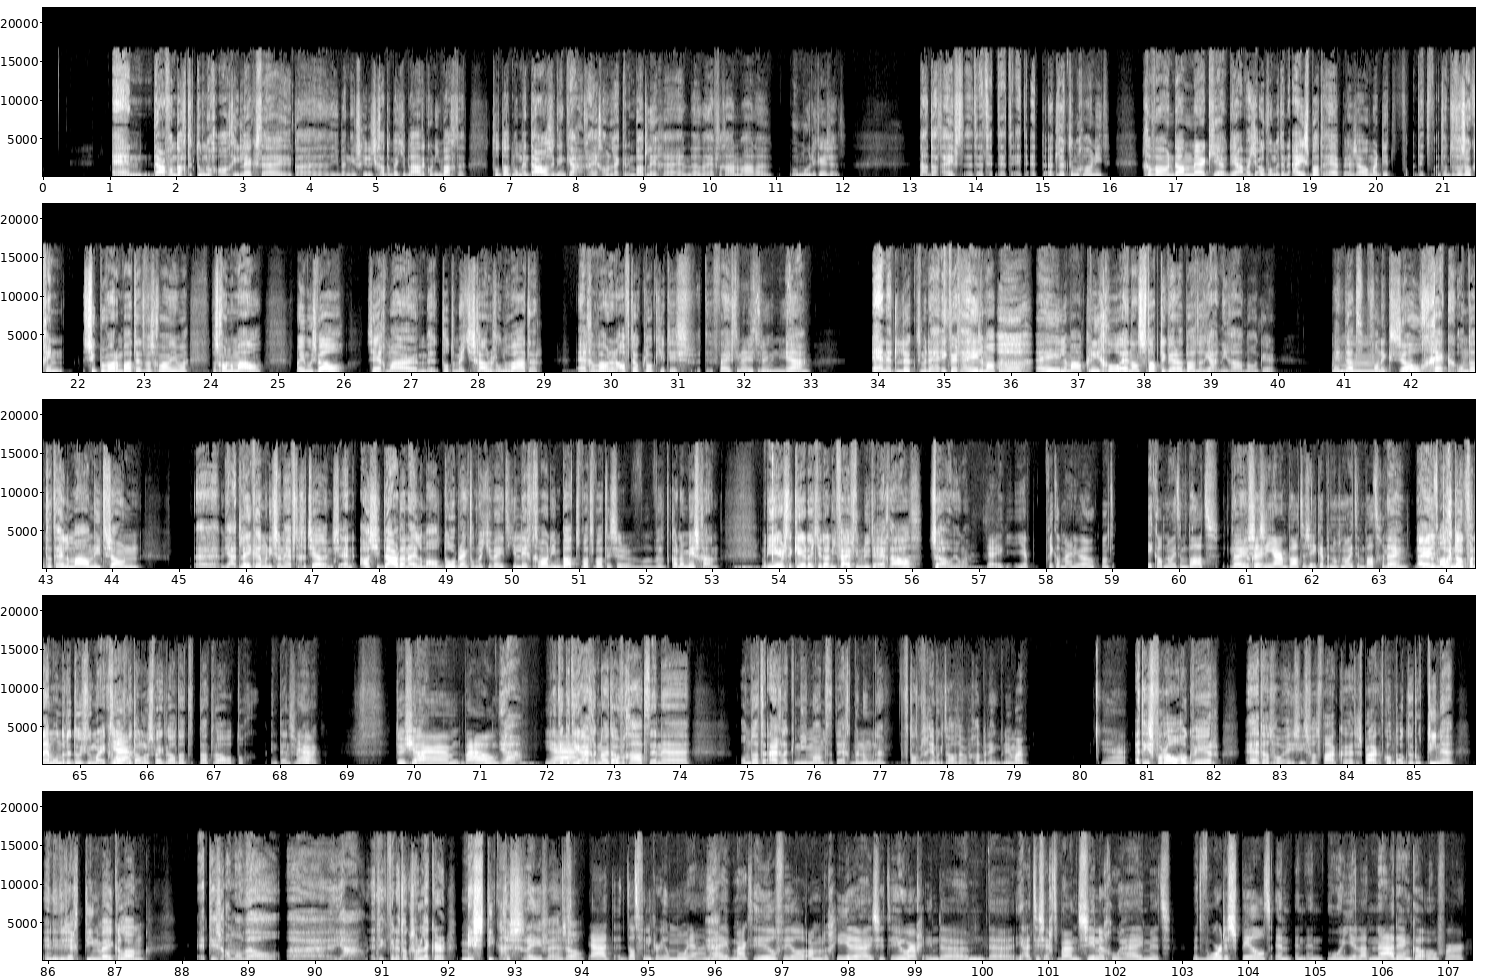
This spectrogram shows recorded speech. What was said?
En daarvan dacht ik toen nog, oh, relaxed, hè? Ik, eh, je bent nieuwsgierig, je gaat een beetje bladeren, ik kon niet wachten. Tot dat moment daar was. Ik denk, ja, ga je gewoon lekker in bad liggen en dan heftig ademhalen. Hoe moeilijk is het? Nou, dat heeft, het, het, het, het, het, het lukte me gewoon niet. Gewoon, dan merk je, ja, wat je ook wel met een ijsbad hebt en zo. Maar dit, dit want het was ook geen super warm bad. hè. Het was gewoon, je, het was gewoon normaal. Maar je moest wel, zeg maar, tot en met je schouders onder water. En gewoon een aftelklokje. Het is 15, minuten, 15 denk ik. minuten. Ja. En het lukte me. De, ik werd helemaal, helemaal kriegel. En dan stapte ik weer uit het bad. Ja, niet gehaald, nog een keer. En dat Mm. vond ik zo gek, omdat het helemaal niet zo'n... eh, ja, het leek helemaal niet zo'n heftige challenge. En als je daar dan helemaal doorbrengt, omdat je weet, je ligt gewoon in bad. Wat, wat, is er, wat kan er misgaan? Maar die eerste keer dat je dan die 15 minuten echt haalt, zo jongen. Ja, ik, je prikkelt mij nu ook, want ik had nooit een bad. Ik heb nu sinds een jaar een bad, dus ik heb het nog nooit in bad gedaan. Nee, nou ja, je Dat mag het ook van hem onder de douche doen, maar ik geloof Ja. met alle respect wel dat dat wel toch intenser Ja. werkt. Dus ja, Maar, ehm, wauw. ja, Ja. ik heb het hier eigenlijk nooit over gehad. En eh, omdat eigenlijk niemand het echt benoemde. Of althans, misschien heb ik het wel eens over gehad, bedenk ik me nu. Maar Ja, het is vooral ook weer, hè, dat is iets wat vaak eh, te sprake komt, ook de routine. En dit is echt tien weken lang. Het is allemaal wel, eh, ja, het, ik vind het ook zo lekker mystiek geschreven en zo. ja, dat vind ik er heel mooi aan. Ja. Hij maakt heel veel analogieën. Hij zit heel erg in de... ehm, eh, ja, het is echt waanzinnig hoe hij met, met woorden speelt. En, en, en hoe hij je laat nadenken over...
